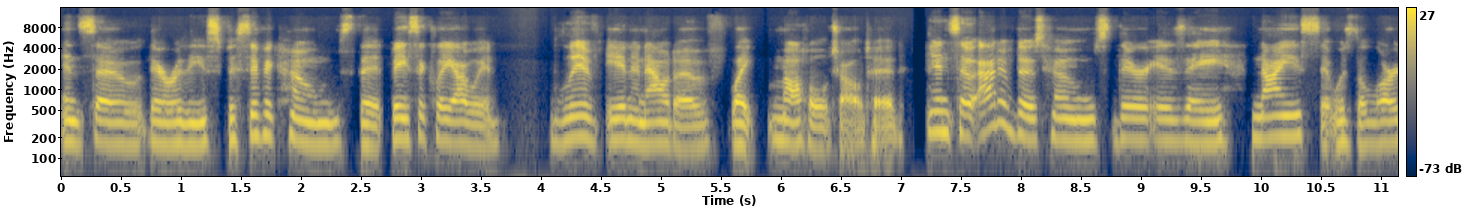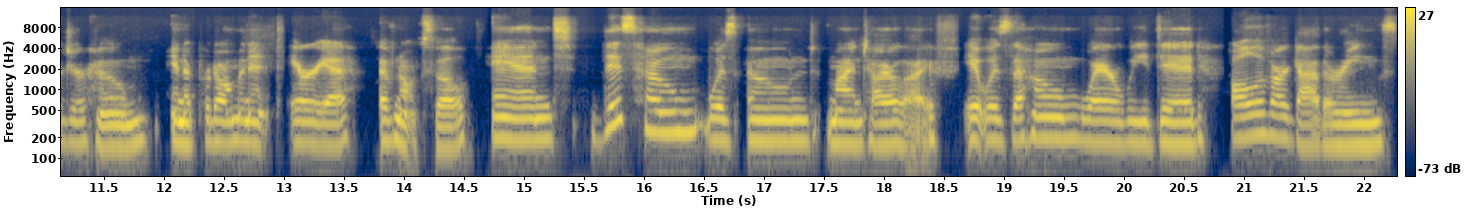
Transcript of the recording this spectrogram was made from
And so there were these specific homes that basically I would live in and out of like my whole childhood. And so out of those homes, there is a nice, it was the larger home in a predominant area of Knoxville. And this home was owned my entire life. It was the home where we did all of our gatherings,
